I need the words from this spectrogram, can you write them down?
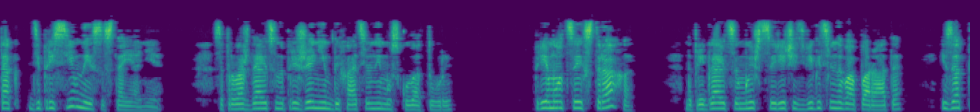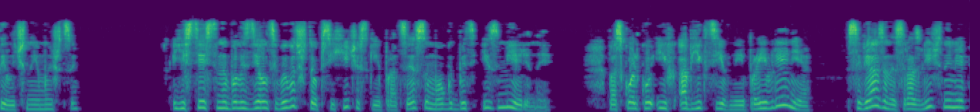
Так депрессивные состояния сопровождаются напряжением дыхательной мускулатуры. При эмоциях страха напрягаются мышцы речи-двигательного аппарата и затылочные мышцы. Естественно было сделать вывод, что психические процессы могут быть измерены, поскольку их объективные проявления связаны с различными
